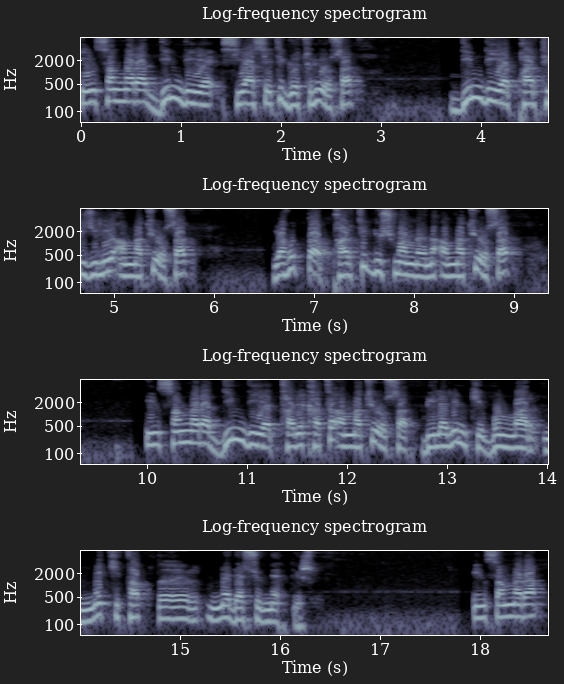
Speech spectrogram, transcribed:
insanlara din diye siyaseti götürüyorsak, din diye particiliği anlatıyorsak, yahut da parti düşmanlığını anlatıyorsak, insanlara din diye tarikatı anlatıyorsak bilelim ki bunlar ne kitaptır ne de sünnettir. İnsanlara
